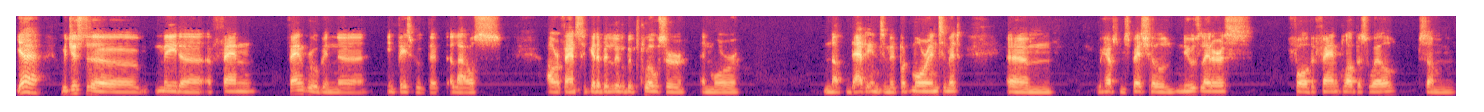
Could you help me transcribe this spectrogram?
Yeah, we just uh, made a, a fan fan group in uh, in Facebook that allows our fans to get a bit, little bit closer and more, not that intimate, but more intimate. Um, we have some special newsletters for the fan club as well. Some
